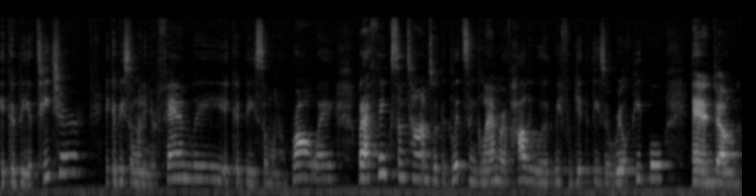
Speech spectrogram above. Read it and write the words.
It could be a teacher, it could be someone in your family, it could be someone on Broadway. But I think sometimes with the glitz and glamour of Hollywood, we forget that these are real people. And um,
